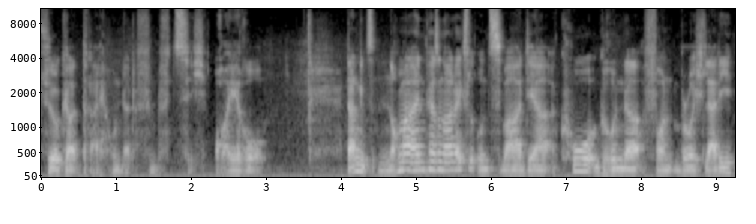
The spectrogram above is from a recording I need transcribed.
ca. 350 Euro. Dann gibt es nochmal einen Personalwechsel und zwar der Co-Gründer von Bruichladdie,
